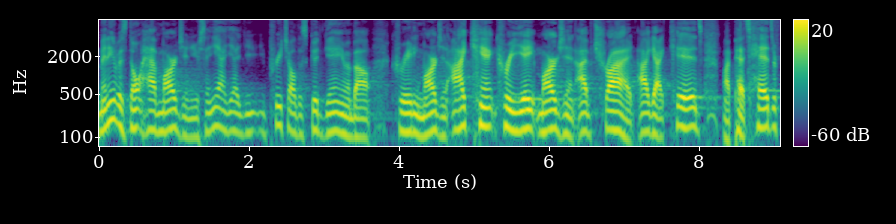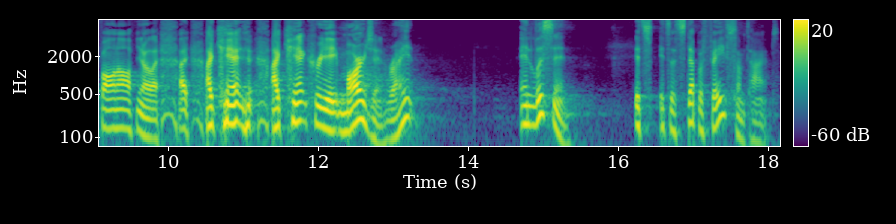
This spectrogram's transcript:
Many of us don't have margin. You're saying, yeah, yeah, you, you, preach all this good game about creating margin. I can't create margin. I've tried. I got kids. My pets' heads are falling off. You know, like, I, I, can't, I can't create margin, right? And listen, it's, it's a step of faith sometimes.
